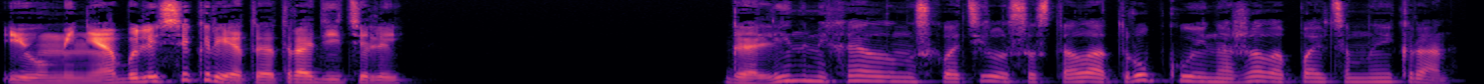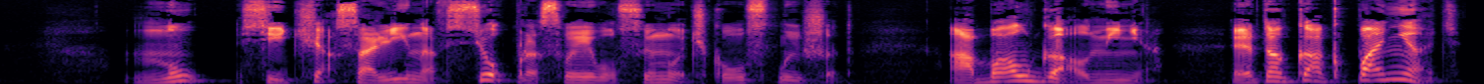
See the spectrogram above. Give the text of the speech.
И у меня были секреты от родителей. Галина Михайловна схватила со стола трубку и нажала пальцем на экран. «Ну, сейчас Алина все про своего сыночка услышит. Оболгал меня. Это как понять?»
